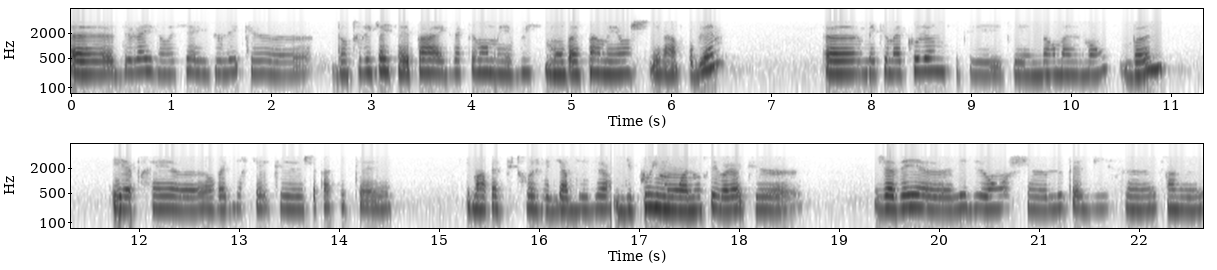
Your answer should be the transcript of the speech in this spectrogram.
Euh, de là, ils ont réussi à isoler que dans tous les cas, ils savaient pas exactement, mais oui, mon bassin, mes hanches, il y avait un problème. Euh, mais que ma colonne c'était normalement bonne. Et après, euh, on va dire quelques, je sais pas, c'était, je me rappelle plus trop, je vais dire deux heures. Du coup, ils m'ont annoncé voilà que j'avais euh, les deux hanches, le pelvis, enfin le,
